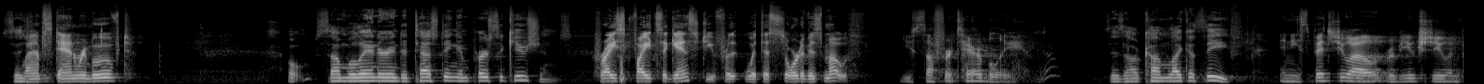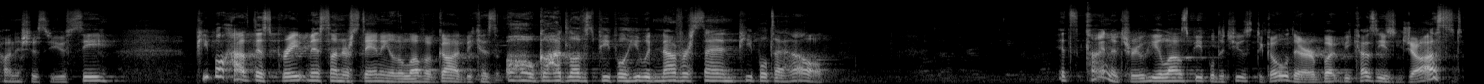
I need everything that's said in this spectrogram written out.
Says, Lampstand removed. oh, some will enter into testing and persecutions. Christ fights against you for, with the sword of his mouth. you suffer terribly. Says, I'll come like a thief. And he spits you out, rebukes you, and punishes you. See, people have this great misunderstanding of the love of God because, oh, God loves people. He would never send people to hell. It's kind of true. He allows people to choose to go there, but because he's just,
